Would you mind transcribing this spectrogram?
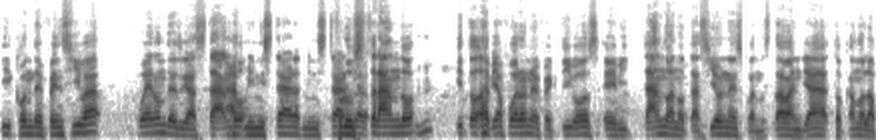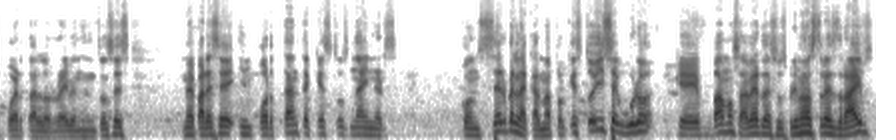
y con defensiva fueron desgastando, administrar, administrar, frustrando y todavía fueron efectivos evitando anotaciones cuando estaban ya tocando la puerta a los Ravens. Entonces, me parece importante que estos Niners conserven la calma porque estoy seguro que vamos a ver de sus primeros tres drives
